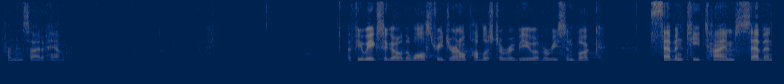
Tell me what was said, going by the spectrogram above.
from inside of him. A few weeks ago, the Wall Street Journal published a review of a recent book 70 times 7,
